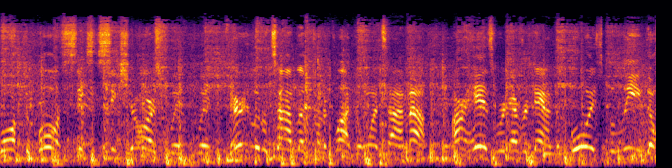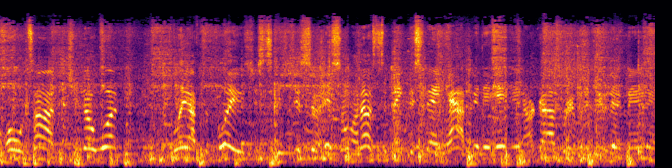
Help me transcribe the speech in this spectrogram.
walked the ball 66 yards with, with very little time left on the clock and one timeout. Our heads were never down. The boys believed the whole time that you know what, play after play, it's just it's just it's on us to make this thing happen, and, and our guys were able to do that, man.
